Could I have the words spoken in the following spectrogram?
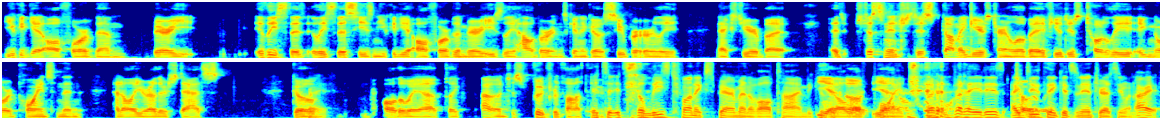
you could get all four of them very. At least this, at least this season, you could get all four of them very easily. Halliburton's going to go super early next year, but it's just an interest. Just got my gears turned a little bit. If you just totally ignored points and then had all your other stats go right. all the way up, like I don't know, just food for thought. There. It's it's the least fun experiment of all time because yeah, we all oh, love points, yeah. but, but it is. totally. I do think it's an interesting one. All right,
